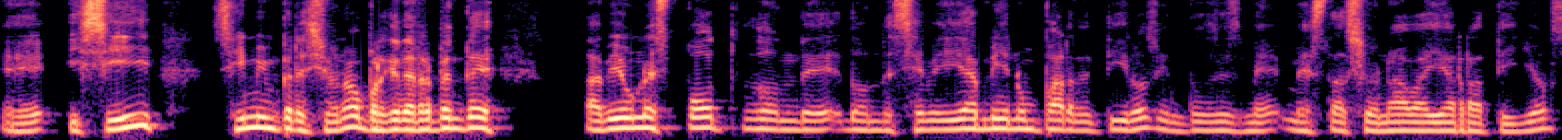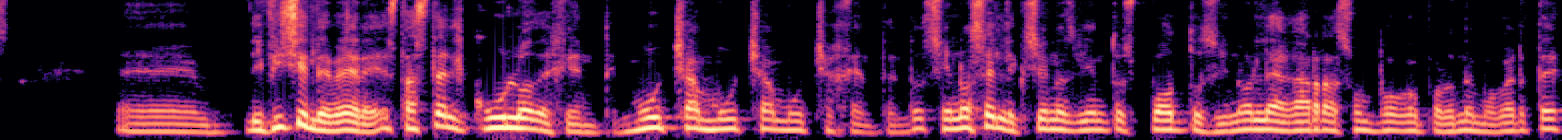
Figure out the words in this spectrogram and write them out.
Eh, y sí, sí me impresionó, porque de repente había un spot donde, donde se veían bien un par de tiros y entonces me, me estacionaba ahí a ratillos. difícil de ver, está hasta el culo de gente, mucha, mucha, mucha gente. Entonces, si no seleccionas bien tu spot o si no le agarras un poco por dónde moverte,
